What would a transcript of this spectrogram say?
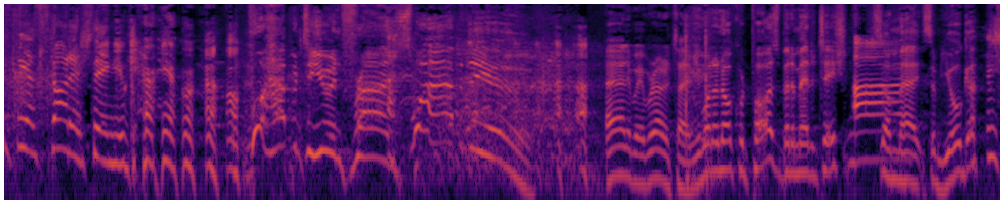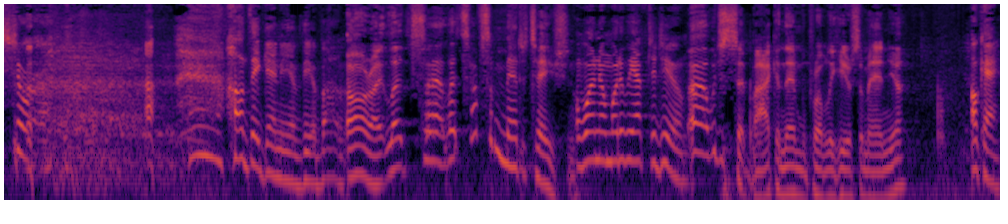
Must be a Scottish thing you carry around. What happened to you in France? What happened to you? anyway, we're out of time. You want an awkward pause? Bit of meditation? some uh, some yoga? Sure. I'll take any of the above. All right, let's uh, let's have some meditation. Well, and what do we have to do? Uh, we'll just sit back and then we'll probably hear some Enya. Okay.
